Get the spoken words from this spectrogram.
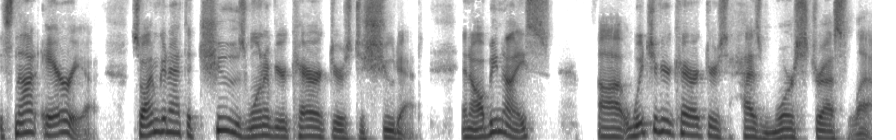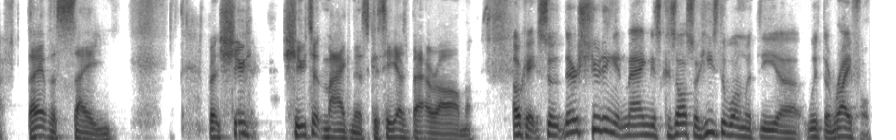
It's not area. So I'm going to have to choose one of your characters to shoot at. And I'll be nice. Uh, which of your characters has more stress left? They have the same. But shoot shoot at Magnus because he has better armor. Okay, so they're shooting at Magnus because also he's the one with the uh, with the rifle.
